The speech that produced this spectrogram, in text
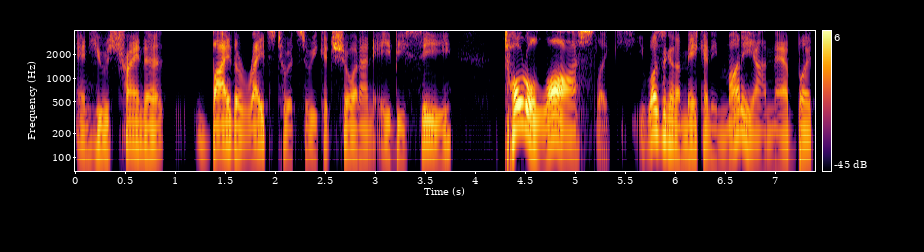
and he was trying to buy the rights to it so he could show it on ABC. Total loss. Like he wasn't going to make any money on that, but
